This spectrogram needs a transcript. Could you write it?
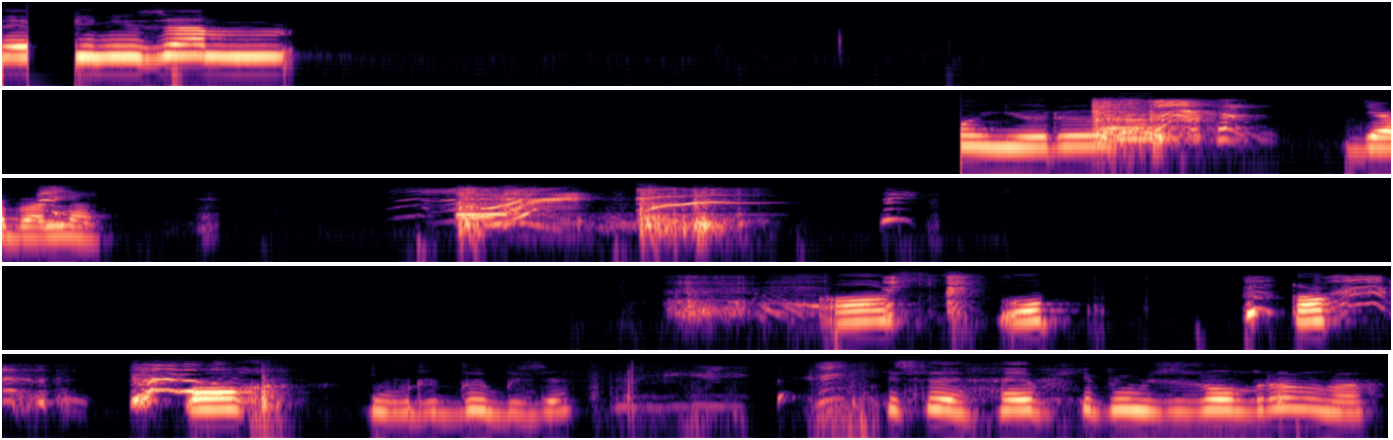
Hepinize oynuyoruz. Geber lan. Ars hop tak oh vurdu bize. Neyse hep hepimizi dolduralım mı?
